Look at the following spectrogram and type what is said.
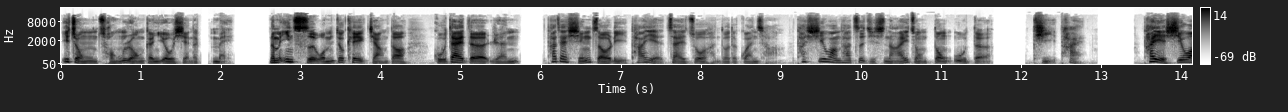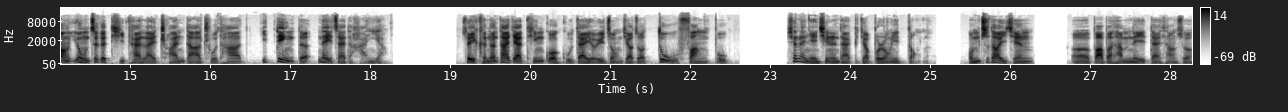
一种从容跟悠闲的美。那么，因此我们都可以讲到，古代的人他在行走里，他也在做很多的观察。他希望他自己是哪一种动物的体态，他也希望用这个体态来传达出他一定的内在的涵养。所以，可能大家听过古代有一种叫做杜方步，现在年轻人代比较不容易懂了。我们知道以前，呃，爸爸他们那一代常说，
